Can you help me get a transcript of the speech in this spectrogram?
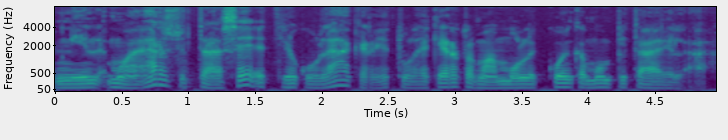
niin mua ärsyttää se, että joku lääkäri tulee kertomaan mulle, kuinka mun pitää elää.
